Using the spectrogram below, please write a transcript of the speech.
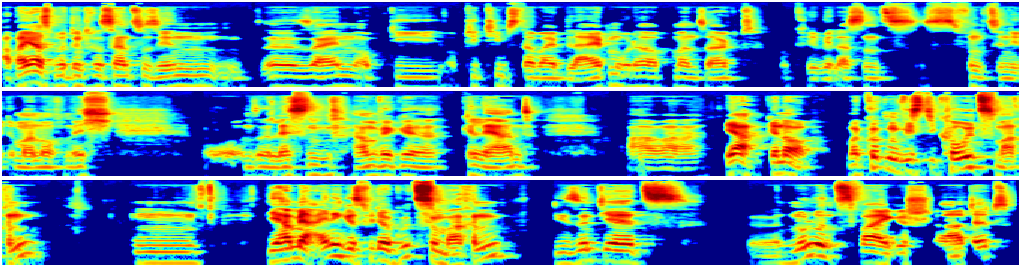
aber ja, es wird interessant zu sehen äh, sein, ob die, ob die Teams dabei bleiben oder ob man sagt, okay, wir lassen es, es funktioniert immer noch nicht. Unsere Lesson haben wir ge gelernt. Aber ja, genau. Mal gucken, wie es die Colts machen. Hm, die haben ja einiges wieder gut zu machen. Die sind jetzt äh, 0 und 2 gestartet.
